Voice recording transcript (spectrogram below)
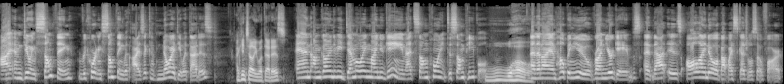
I am doing something, recording something with Isaac. I have no idea what that is. I can tell you what that is. And I'm going to be demoing my new game at some point to some people. Whoa. And then I am helping you run your games. And that is all I know about my schedule so far.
